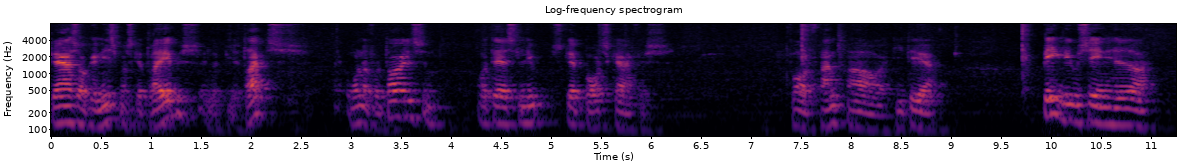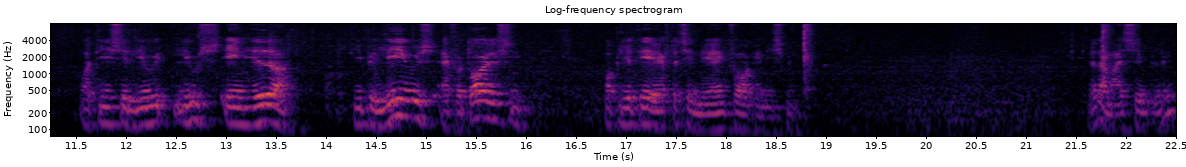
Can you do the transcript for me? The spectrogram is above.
Deres organismer skal dræbes eller bliver dræbt under fordøjelsen, og deres liv skal bortskaffes for at fremdrage de der B-livsenheder, og disse liv, livsenheder, de beleves af fordøjelsen og bliver derefter til næring for organismen. Det er da meget simpelt, ikke?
